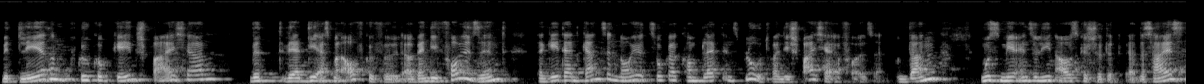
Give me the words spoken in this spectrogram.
mit leeren Glykogenspeichern wird, werden die erstmal aufgefüllt. Aber wenn die voll sind, dann geht der ganze neue Zucker komplett ins Blut, weil die Speicher ja voll sind. Und dann muss mehr Insulin ausgeschüttet werden. Das heißt,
